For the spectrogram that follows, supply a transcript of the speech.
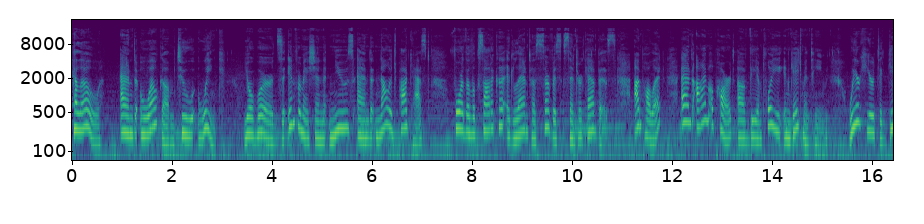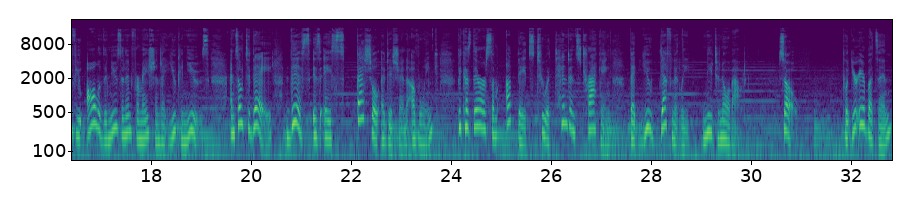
Hello, and welcome to Wink, your words, information, news, and knowledge podcast for the Luxottica Atlanta Service Center campus. I'm Paulette, and I'm a part of the employee engagement team. We're here to give you all of the news and information that you can use. And so today, this is a special edition of Wink because there are some updates to attendance tracking that you definitely need to know about. So, put your earbuds in,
